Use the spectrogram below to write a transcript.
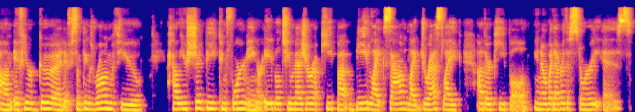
um, if you're good if something's wrong with you how you should be conforming or able to measure up, keep up, be like, sound like, dress like other people, you know, whatever the story is.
